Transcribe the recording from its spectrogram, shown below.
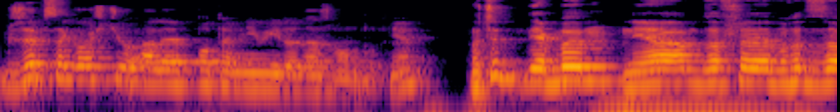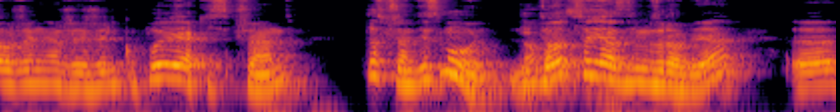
grzeb se gościu, ale potem nie miej do nas wątów, nie? Znaczy, jakby ja zawsze wychodzę z założenia, że jeżeli kupuję jakiś sprzęt, to sprzęt jest mój. I No to, właśnie. co ja z nim zrobię, e,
